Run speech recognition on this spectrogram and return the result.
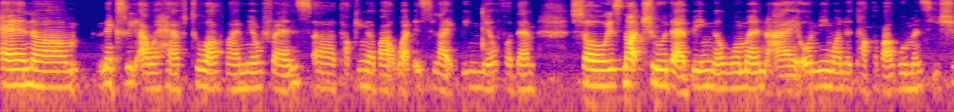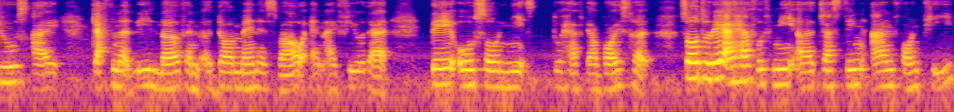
And um, next week, I will have two of my male friends uh, talking about what it's like being male for them. So it's not true that being a woman, I only want to talk about women's issues. I definitely love and adore men as well. And I feel that they also need to have their voice heard. So today I have with me uh, Justine Ang Fonte,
